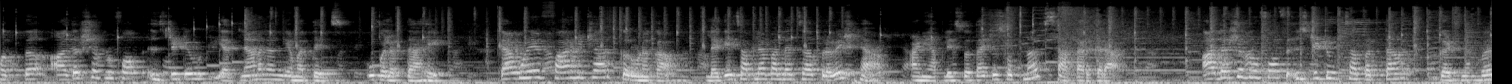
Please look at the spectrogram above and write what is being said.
फक्त आदर्श ग्रुप ऑफ इन्स्टिट्यूट या ज्ञानगंगेमध्येच उपलब्ध आहे. त्यामुळे फार विचार करू नका. लगेच आपल्या पाल्याचा प्रवेश घ्या आणि आपले स्वतःचे स्वप्न साकार करा. आदर्श ग्रुप ऑफ इन्स्टिट्यूटचा पत्ता गट नंबर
